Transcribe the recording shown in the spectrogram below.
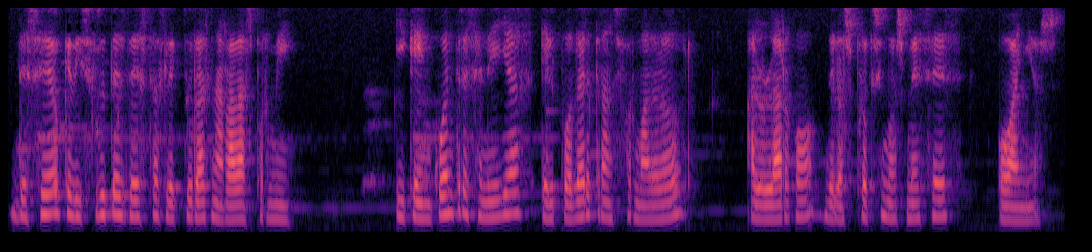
Deseo que disfrutes de estas lecturas narradas por mí y que encuentres en ellas el poder transformador a lo largo de los próximos meses o años.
